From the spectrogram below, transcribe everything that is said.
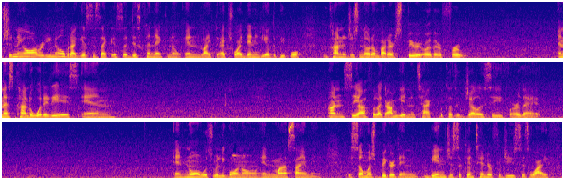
shouldn't they already know? But I guess it's like it's a disconnect in, in like the actual identity of the people. You kind of just know them by their spirit or their fruit, and that's kind of what it is. And honestly, I feel like I'm getting attacked because of jealousy for that, and knowing what's really going on in my assignment. It's so much bigger than being just a contender for Jesus' wife.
